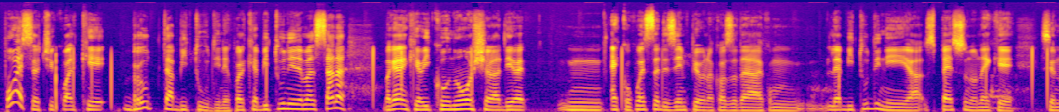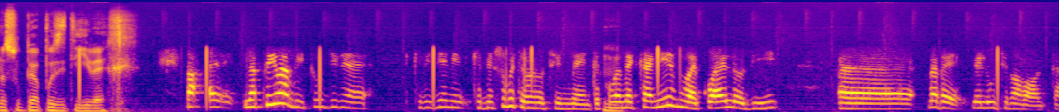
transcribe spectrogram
può esserci qualche brutta abitudine, qualche abitudine malsana, magari anche riconoscerla, dire... "Mm, ecco, questa ad esempio è una cosa da... com- le abitudini spesso non è che siano super positive. Ma eh, la prima abitudine che mi, viene, che mi è subito venuta in mente come Mm. meccanismo è quello di, eh, vabbè, dell'ultima volta.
